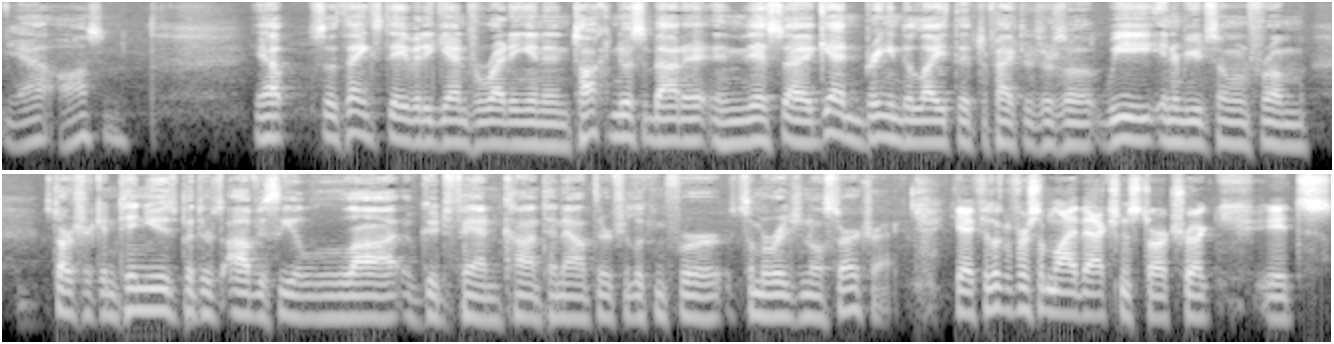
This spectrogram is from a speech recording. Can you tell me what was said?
Yeah, awesome. Yep. So thanks, David, again for writing in and talking to us about it, and this uh, again bringing to light that the fact that there's a we interviewed someone from Star Trek Continues, but there's obviously a lot of good fan content out there if you're looking for some original Star Trek. Yeah, if you're looking for some live action Star Trek, it's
